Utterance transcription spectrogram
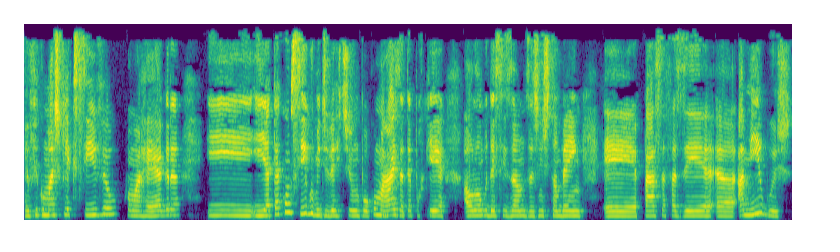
eu fico mais flexível com a regra e, e, até consigo me divertir um pouco mais, até porque ao longo desses anos a gente também é, passa a fazer uh, amigos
